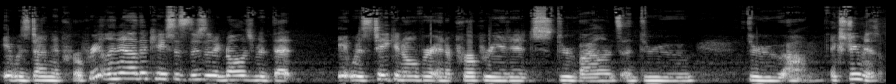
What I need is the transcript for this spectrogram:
it was done appropriately. And in other cases, there's an acknowledgement that it was taken over and appropriated through violence and through through um, extremism.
